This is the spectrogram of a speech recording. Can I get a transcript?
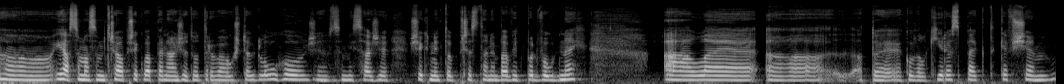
Uh, já sama jsem třeba překvapená, že to trvá už tak dlouho, že jsem myslela, že všechny to přestane bavit po dvou dnech. Ale uh, a to je jako velký respekt ke všem,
